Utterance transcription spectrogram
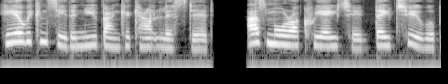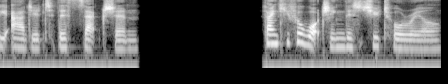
Here we can see the new bank account listed. As more are created, they too will be added to this section. Thank you for watching this tutorial.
